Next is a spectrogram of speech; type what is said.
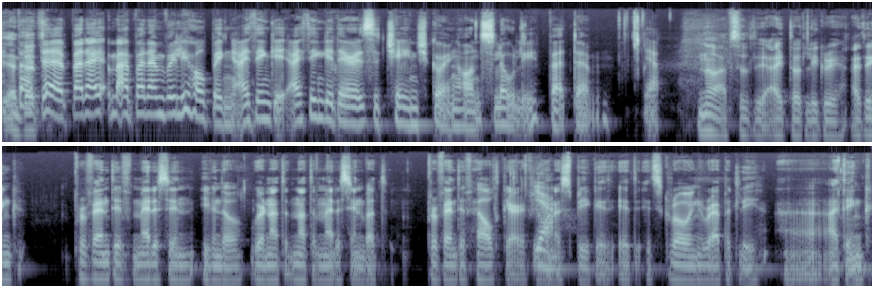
yeah. but uh, but I m- but I'm really hoping. I think it, I think there is a change going on slowly. But um, yeah, no, absolutely. I totally agree. I think preventive medicine, even though we're not not a medicine, but preventive healthcare, if you Yeah. want to speak, it, it, it's growing rapidly. Uh, I think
